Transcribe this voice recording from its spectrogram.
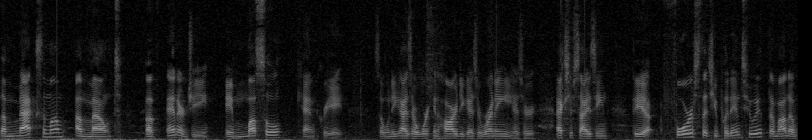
the maximum amount of energy a muscle can create. So when you guys are working hard, you guys are running, you guys are exercising, the force that you put into it, the amount of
